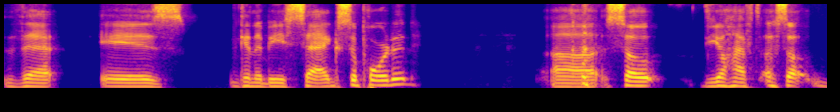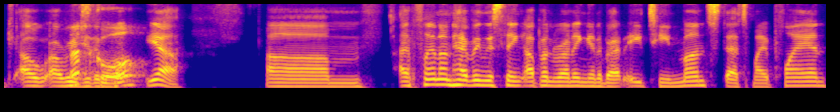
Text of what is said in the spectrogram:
that is going to be SAG supported. Uh, so you'll have to. So I'll, I'll read That's you the cool. quote. Yeah. Um, I plan on having this thing up and running in about 18 months. That's my plan.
